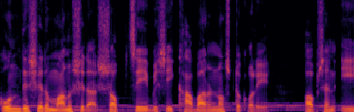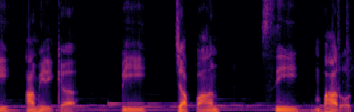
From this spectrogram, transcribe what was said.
কোন দেশের মানুষেরা সবচেয়ে বেশি খাবার নষ্ট করে? Option A, America, B, Japan, C, Bharat,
